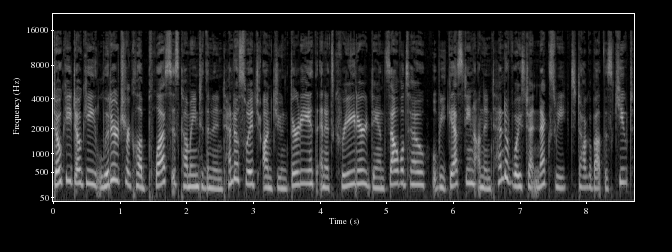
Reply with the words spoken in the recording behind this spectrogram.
Doki Doki Literature Club Plus is coming to the Nintendo Switch on June 30th, and its creator, Dan Salvato, will be guesting on Nintendo Voice Chat next week to talk about this cute,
